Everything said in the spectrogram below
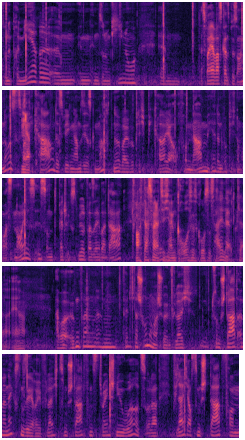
so eine Premiere ähm, in, in so einem Kino. Ähm, das war ja was ganz Besonderes. Das war ja. Picard und deswegen haben sie das gemacht, ne? weil wirklich Picard ja auch vom Namen her dann wirklich nochmal was Neues ist und Patrick Stewart war selber da. Auch das war natürlich ein großes, großes Highlight, ja. klar, ja. Aber irgendwann ähm, fände ich das schon nochmal schön. Vielleicht zum Start einer nächsten Serie, vielleicht zum Start von Strange New Worlds oder vielleicht auch zum Start von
